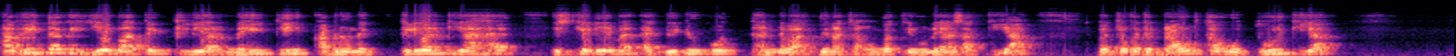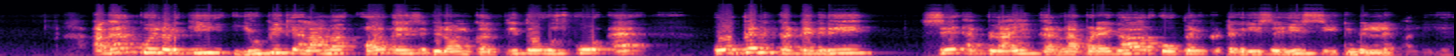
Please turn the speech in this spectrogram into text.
अभी तक ये बातें क्लियर नहीं थी, अब इन्होंने क्लियर किया है। इसके लिए मैं एचबीटी को धन्यवाद देना चाहूँगा कि उन्होंने ऐसा किया। बच्चों का जो डाउट था वो दूर किया। अगर कोई लड़की यूपी के अलावा और कहीं से बिलोंग करती तो उसको ओपन कैटेगरी से अप्लाई करना पड़ेगा और ओपन कैटेगरी से ही सीट मिलने वाली है।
